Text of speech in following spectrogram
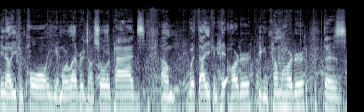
you know you can pull, you get more leverage on shoulder pads. Um, with that, you can hit harder, you can come harder. There's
